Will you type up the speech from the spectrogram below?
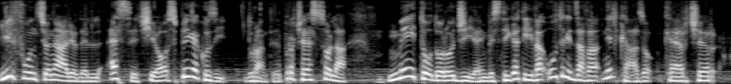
Il funzionario del SCO spiega così, durante il processo, la metodologia investigativa utilizzata nel caso Kercher.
